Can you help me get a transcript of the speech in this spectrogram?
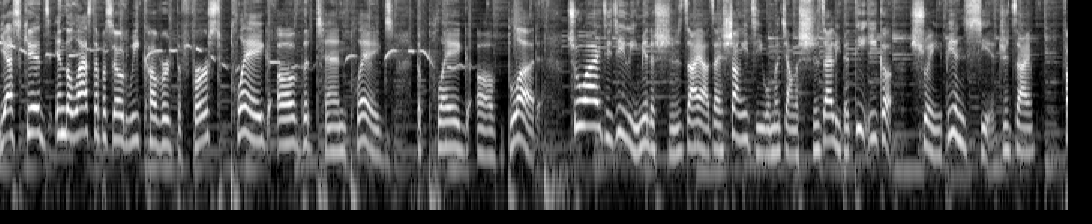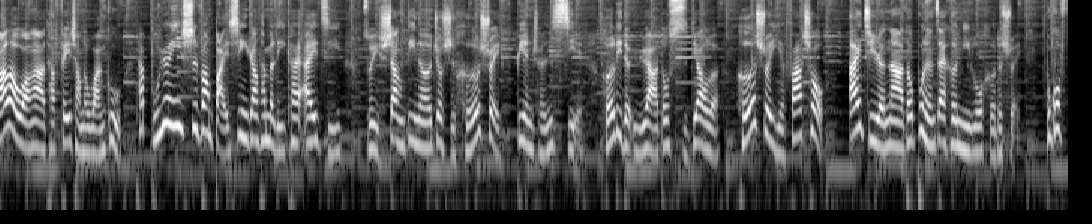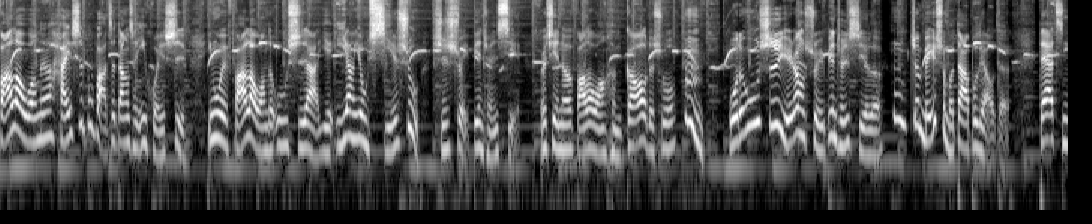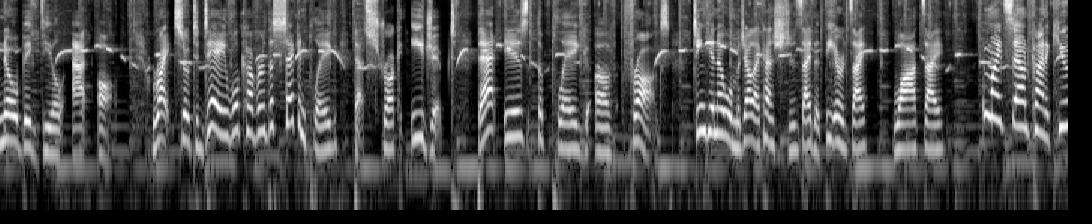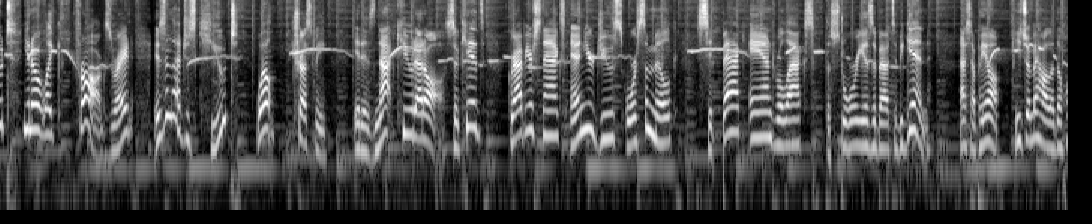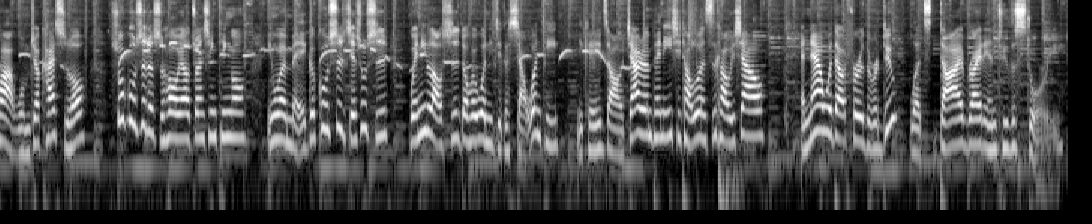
Yes, kids, in the last episode, we covered the first plague of the ten plagues, the plague of blood. 出埃及记里面的十灾啊，在上一集我们讲了十灾里的第一个水变血之灾。法老王啊，他非常的顽固，他不愿意释放百姓，让他们离开埃及，所以上帝呢就使河水变成血，河里的鱼啊都死掉了，河水也发臭，埃及人呐都不能再喝尼罗河的水。不过法老王呢还是不把这当成一回事，因为法老王的巫师啊也一样用邪术使水变成血，而且呢法老王很高傲的说，哼。我的巫师也让水变成血了，哼，这没什么大不了的。That's no big deal at all. Right, so today we'll cover the second plague that struck Egypt. That is the plague of frogs. 今天呢，我们就要来看十灾的第二灾——蛙灾。It might sound kind of cute, you know, like frogs, right? Isn't that just cute? Well, trust me, it is not cute at all. So, kids, grab your snacks and your juice or some milk Sit back and relax. The story is about to begin. 那小朋友，你准备好了的话，我们就要开始喽。说故事的时候要专心听哦，因为每一个故事结束时，维尼老师都会问你几个小问题，你可以找家人陪你一起讨论、思考一下哦。 And now, without further ado, let's dive right into the story.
